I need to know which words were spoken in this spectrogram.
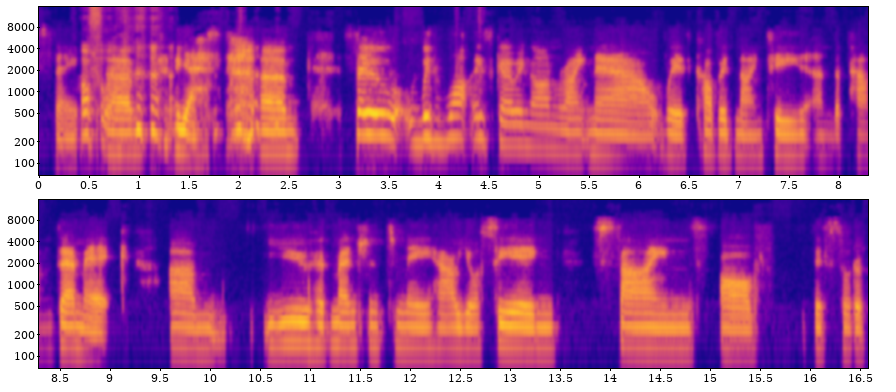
state. Hopefully, um, yes. Um, So, with what is going on right now with COVID 19 and the pandemic, um, you had mentioned to me how you're seeing signs of this sort of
